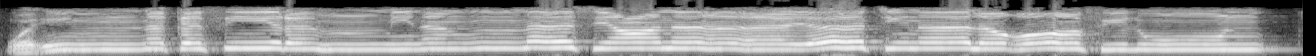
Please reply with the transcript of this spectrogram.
وإن كثيرا من الناس عن آياتنا لغافلون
